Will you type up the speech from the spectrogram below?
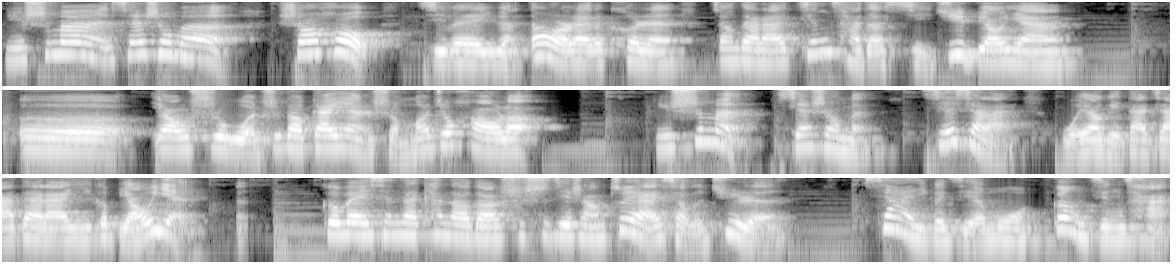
女士们、先生们，稍后。几位远道而来的客人将带来精彩的喜剧表演。呃，要是我知道该演什么就好了。女士们、先生们，接下来我要给大家带来一个表演。各位现在看到的是世界上最矮小的巨人，下一个节目更精彩。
